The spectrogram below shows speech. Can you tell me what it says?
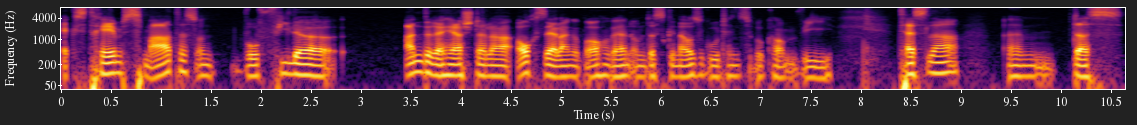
extrem smart ist und wo viele andere Hersteller auch sehr lange brauchen werden, um das genauso gut hinzubekommen wie Tesla, ähm, dass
